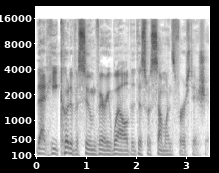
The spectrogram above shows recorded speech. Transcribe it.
that he could have assumed very well that this was someone's first issue.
